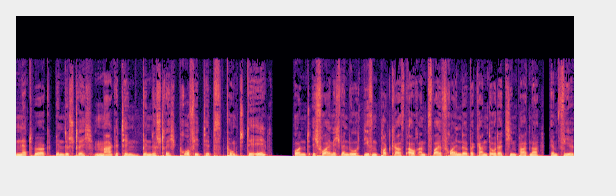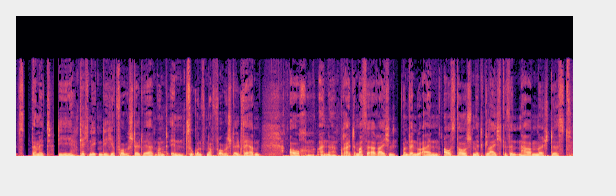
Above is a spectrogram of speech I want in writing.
www.network-marketing-profitipps.de und ich freue mich, wenn du diesen Podcast auch an zwei Freunde, Bekannte oder Teampartner empfiehlst, damit die Techniken, die hier vorgestellt werden und in Zukunft noch vorgestellt werden, auch eine breite Masse erreichen. Und wenn du einen Austausch mit Gleichgesinnten haben möchtest,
